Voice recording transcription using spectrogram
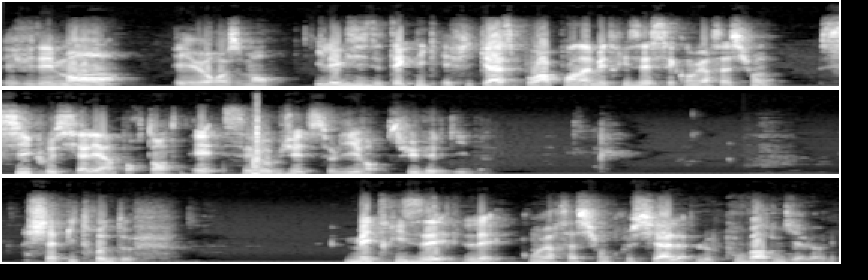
Évidemment, et heureusement, il existe des techniques efficaces pour apprendre à maîtriser ces conversations si cruciales et importantes, et c'est l'objet de ce livre, suivez le guide. Chapitre 2. Maîtriser les conversations cruciales, le pouvoir du dialogue.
